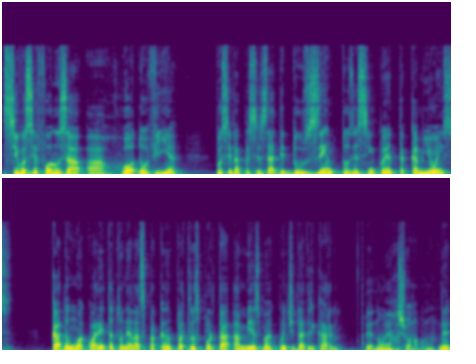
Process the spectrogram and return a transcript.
Se você for usar a rodovia, você vai precisar de 250 caminhões, cada um a 40 toneladas para transportar a mesma quantidade de carga. É, não é racional, né? né?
